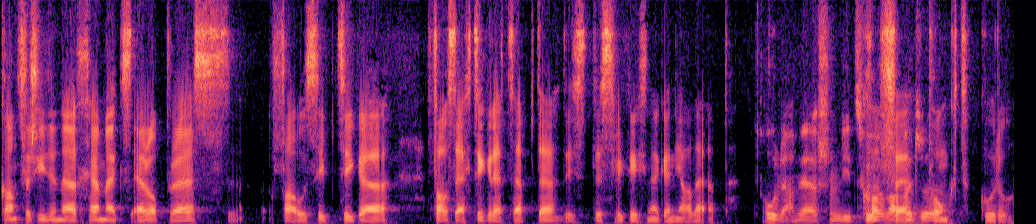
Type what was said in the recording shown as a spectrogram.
ganz verschiedene Chemex, Aeropress, V70er V60-Rezepte. Das, das, ist wirklich eine geniale App. Oh, da haben wir ja schon die Zuhörer heute. Guru.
